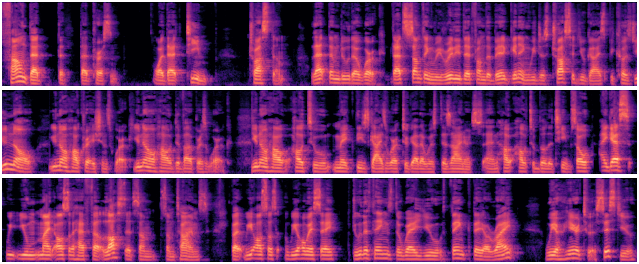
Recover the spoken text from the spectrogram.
found that that that person or that team trust them let them do their work. That's something we really did from the beginning. We just trusted you guys because you know you know how creations work. You know how developers work you know how how to make these guys work together with designers and how, how to build a team. So i guess we, you might also have felt lost at some sometimes but we also we always say do the things the way you think they are right. We are here to assist you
